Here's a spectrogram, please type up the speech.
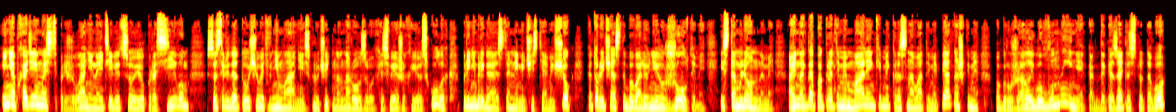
и необходимость, при желании найти лицо ее красивым, сосредоточивать внимание исключительно на розовых и свежих ее скулах, пренебрегая остальными частями щек, которые часто бывали у нее желтыми, истомленными, а иногда покрытыми маленькими красноватыми пятнышками, погружала его в уныние, как доказательство того,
